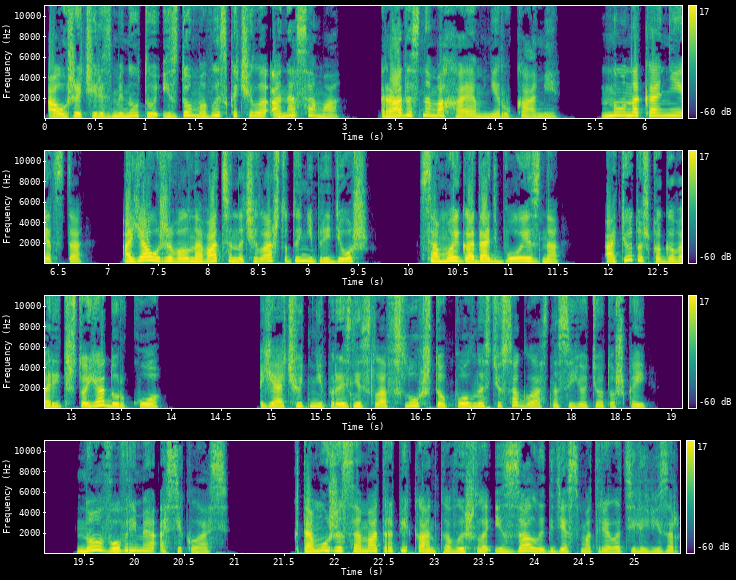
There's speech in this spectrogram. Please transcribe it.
а уже через минуту из дома выскочила она сама, радостно махая мне руками. «Ну, наконец-то! А я уже волноваться начала, что ты не придешь. Самой гадать боязно, а тетушка говорит, что я дурко». Я чуть не произнесла вслух, что полностью согласна с ее тетушкой, но вовремя осеклась. К тому же сама тропиканка вышла из залы, где смотрела телевизор,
